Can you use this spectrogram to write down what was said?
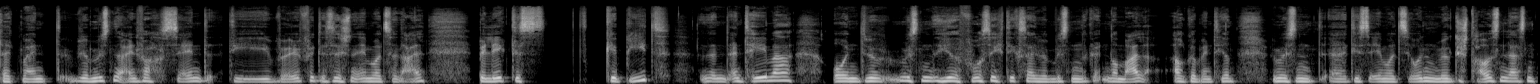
Der hat gemeint, wir müssen einfach sehen, die Wölfe, das ist ein emotional belegtes Gebiet, ein Thema und wir müssen hier vorsichtig sein, wir müssen normal argumentieren, wir müssen äh, diese Emotionen möglichst draußen lassen,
